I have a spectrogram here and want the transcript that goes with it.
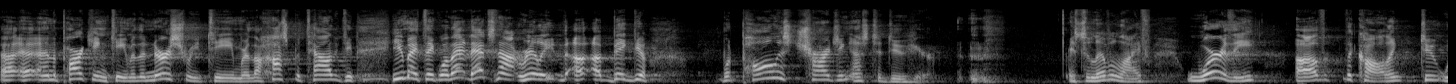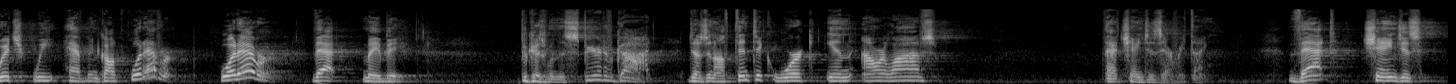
uh, on the parking team, or the nursery team, or the hospitality team. You may think, well, that, that's not really a, a big deal. What Paul is charging us to do here is to live a life worthy of the calling to which we have been called, whatever, whatever that may be. Because when the Spirit of God does an authentic work in our lives, that changes everything. That changes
